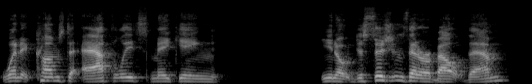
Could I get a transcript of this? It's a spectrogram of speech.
when it comes to athletes making, you know, decisions that are about them.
